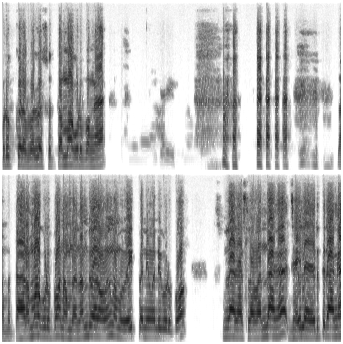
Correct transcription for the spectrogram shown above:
கொடுக்குற பொருள் சுத்தமா கொடுப்போங்க. நம்ம தரமா கொடுப்போம் நம்மளை நம்பி வரவங்க நம்ம வெயிட் பண்ணி வண்டி கொடுப்போம். சிம்லா காசுல வந்தாங்க ஜெயில எடுத்துட்டாங்க.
